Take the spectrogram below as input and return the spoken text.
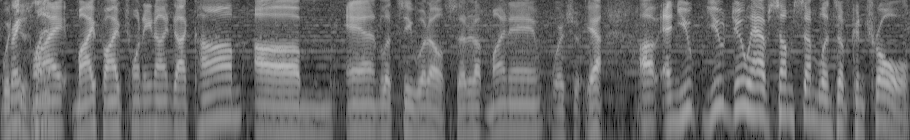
which Great is plan. my my529.com. Um, and let's see what else. Set it up my name. Where should, yeah. Uh, and you you do have some semblance of control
